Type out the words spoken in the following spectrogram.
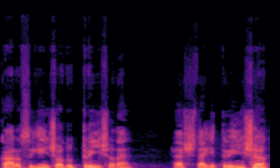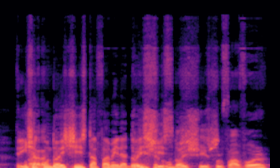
Cara, é o seguinte, ó, do Trincha, né? Hashtag Trincha. Trincha Galera, com 2x, tá, família? Trincha 2x. com 2x, por favor.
